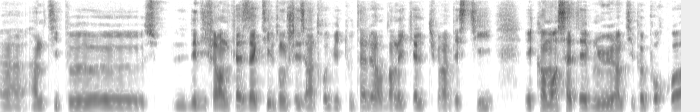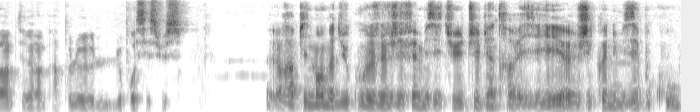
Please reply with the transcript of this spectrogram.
un petit peu les différentes classes d'actifs, donc je les ai introduites tout à l'heure, dans lesquelles tu investis, et comment ça t'est venu, un petit peu pourquoi, un, peu le, le processus. Rapidement, bah, du coup, j'ai fait mes études, j'ai bien travaillé, j'ai économisé beaucoup.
